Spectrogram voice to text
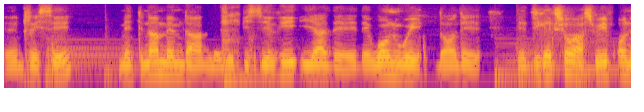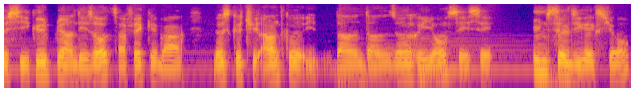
dressées Maintenant, même dans les épiceries, il y a des, des one-way, donc des, des, directions à suivre. On ne circule plus en désordre. Ça fait que bah, lorsque tu entres dans, dans un rayon, c'est une seule direction.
